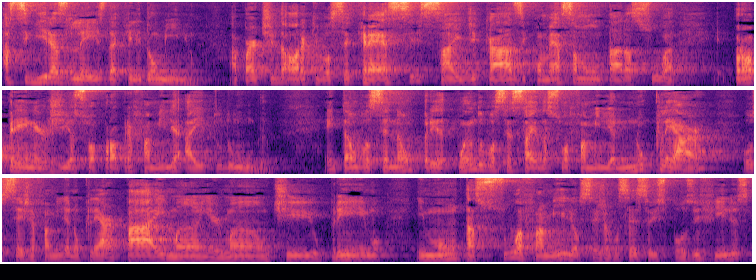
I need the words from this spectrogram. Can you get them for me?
a seguir as leis daquele domínio. A partir da hora que você cresce, sai de casa e começa a montar a sua própria energia, a sua própria família, aí tudo muda. Então você não quando você sai da sua família nuclear, ou seja, família nuclear, pai, mãe, irmão, tio, primo, e monta a sua família, ou seja, você, seu esposo e filhos,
